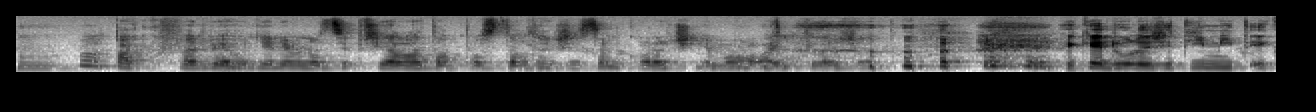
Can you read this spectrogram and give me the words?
Hmm. No pak ve dvě hodiny v noci přijela ta postel, takže jsem konečně mohla jít ležet. Jak je důležitý mít i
